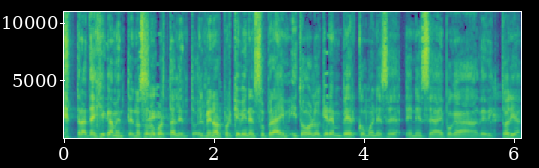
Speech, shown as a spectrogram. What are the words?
estratégicamente, no solo Sí. por talento. El menor porque viene en su prime y todos lo quieren ver como en, ese, en esa época de victoria.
